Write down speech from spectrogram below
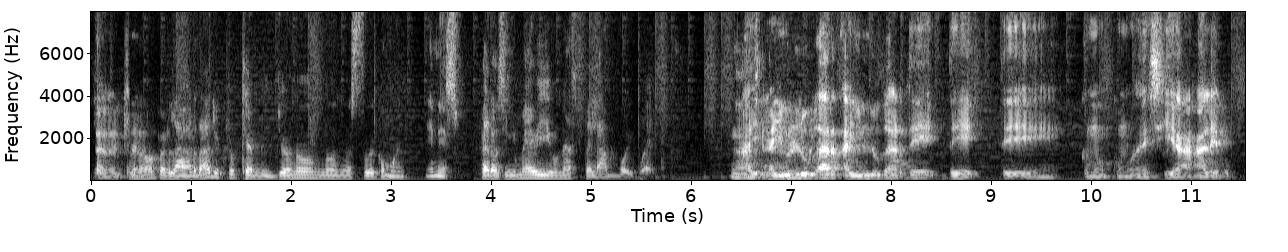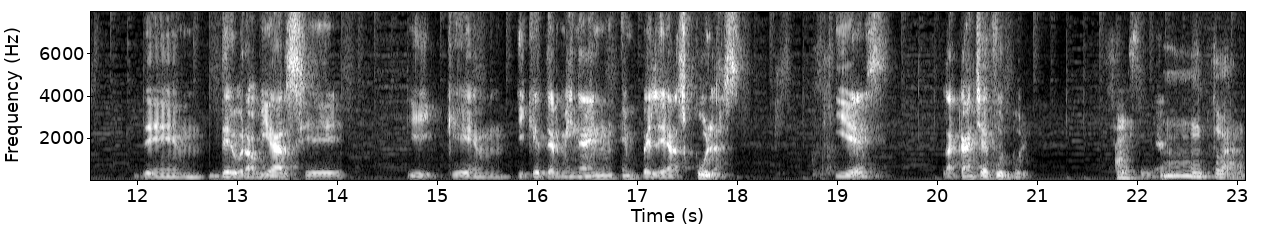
claro, claro. pero, no, pero la verdad yo creo que yo no, no, no estuve como en, en, eso, pero sí me vi unas pelas muy buenas. Ah, hay, hay, un lugar, hay un lugar de, de, de como, como decía Alejo, de, de braviarse y que, y que termina en, en peleas culas, y es la cancha de fútbol. Sí, sí. Mm, claro.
